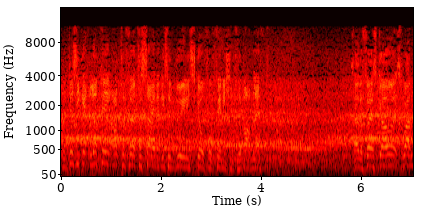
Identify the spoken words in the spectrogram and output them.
And does he get lucky? I prefer to say that he's a really skillful finish into the bottom left. So the first goal, it's 1-0.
